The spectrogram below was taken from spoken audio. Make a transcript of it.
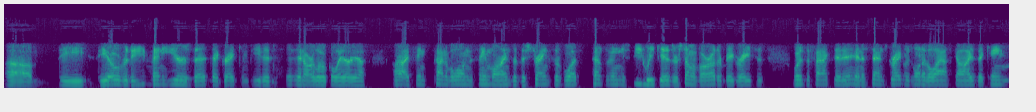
Um, the the over the many years that, that Greg competed in our local area, uh, I think kind of along the same lines of the strengths of what Pennsylvania Speed Week is, or some of our other big races was the fact that, in a sense, Greg was one of the last guys that came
